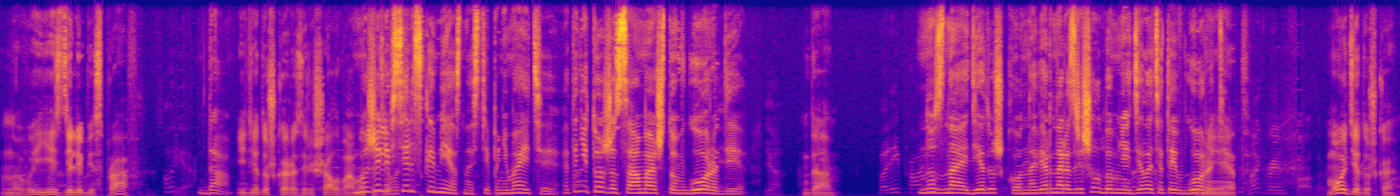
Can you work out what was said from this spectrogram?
Но вы ездили без прав. Да. И дедушка разрешал вам Мы жили в делать? сельской местности, понимаете? Это не то же самое, что в городе. Да. Но зная дедушку, он, наверное, разрешил бы мне делать это и в городе. Нет. Мой дедушка.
